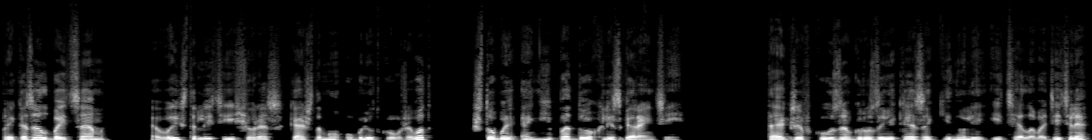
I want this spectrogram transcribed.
приказал бойцам выстрелить еще раз каждому ублюдку в живот, чтобы они подохли с гарантией. Также в кузов грузовика закинули и тело водителя.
